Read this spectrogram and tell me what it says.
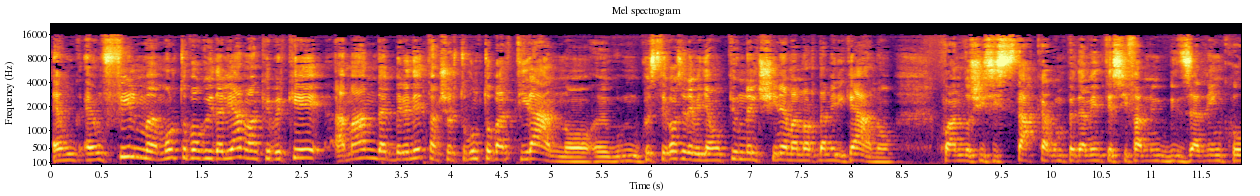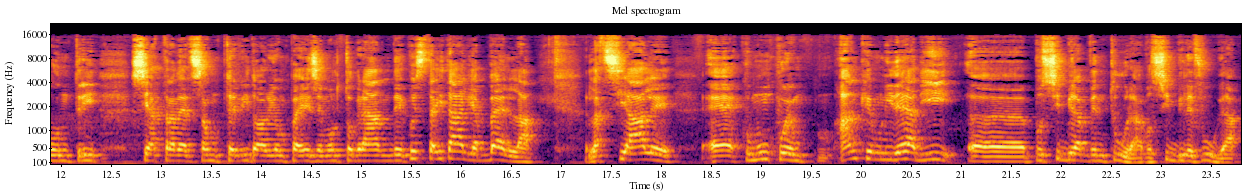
è un, è un, film molto poco italiano anche perché Amanda e Benedetta a un certo punto partiranno eh, queste cose le vediamo più nel cinema nordamericano quando ci si stacca completamente si fanno i bizzarri incontri, si attraversa un territorio, un paese molto grande. Questa Italia bella, laziale, è comunque un, anche un'idea di eh, possibile avventura, possibile fuga.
